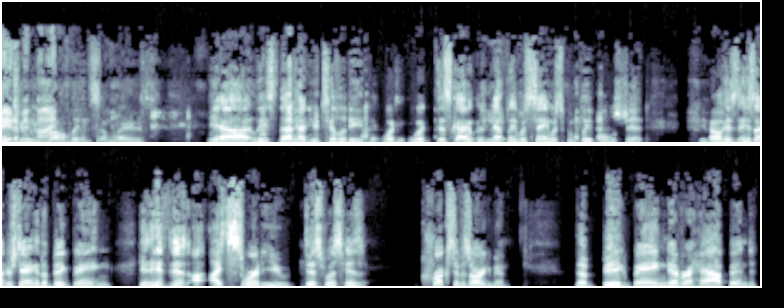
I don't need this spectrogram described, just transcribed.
value to it, probably in some ways. Yeah, at least that had utility. What what this guy Netflix was saying was complete bullshit. You know, his his understanding of the Big Bang. His, his, I- swear to you, this was his crux of his argument. The Big Bang never happened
